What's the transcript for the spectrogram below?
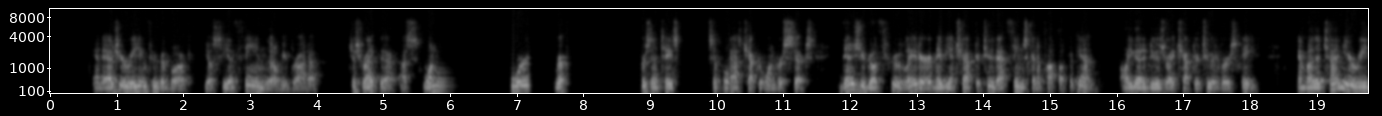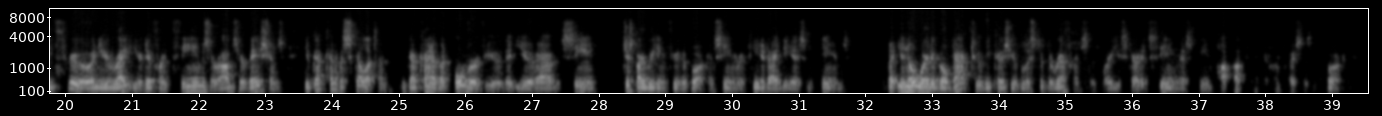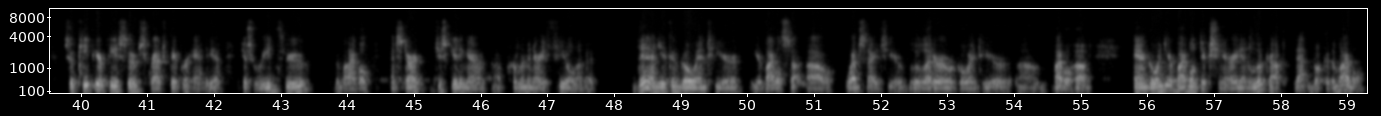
And as you're reading through the book, you'll see a theme that'll be brought up. Just write the a one word representation, simple past chapter one, verse six. Then as you go through later, maybe in chapter two, that theme is going to pop up again. All you got to do is write chapter two and verse eight. And by the time you read through and you write your different themes or observations, you've got kind of a skeleton. You've got kind of an overview that you have seen just by reading through the book and seeing repeated ideas and themes. But you know where to go back to because you've listed the references where you started seeing this theme pop up in different places in the book. So keep your piece of scratch paper handy and just read through the Bible and start just getting a, a preliminary feel of it. Then you can go into your your Bible uh, websites, your Blue Letter, or go into your um, Bible Hub, and go into your Bible dictionary and look up that book of the Bible.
